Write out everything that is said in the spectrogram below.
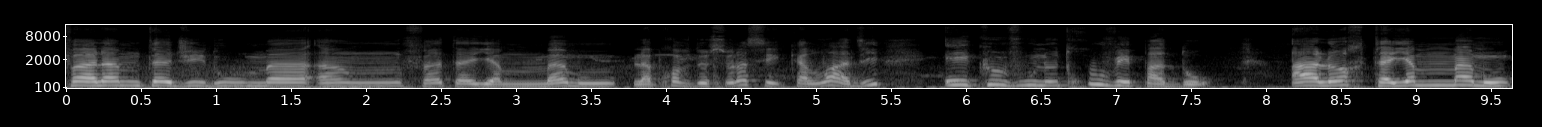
فلم تجدوا ماء فتيمموا La preuve de cela c'est qu'Allah a dit et que vous ne trouvez pas d'eau alors tayammamu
